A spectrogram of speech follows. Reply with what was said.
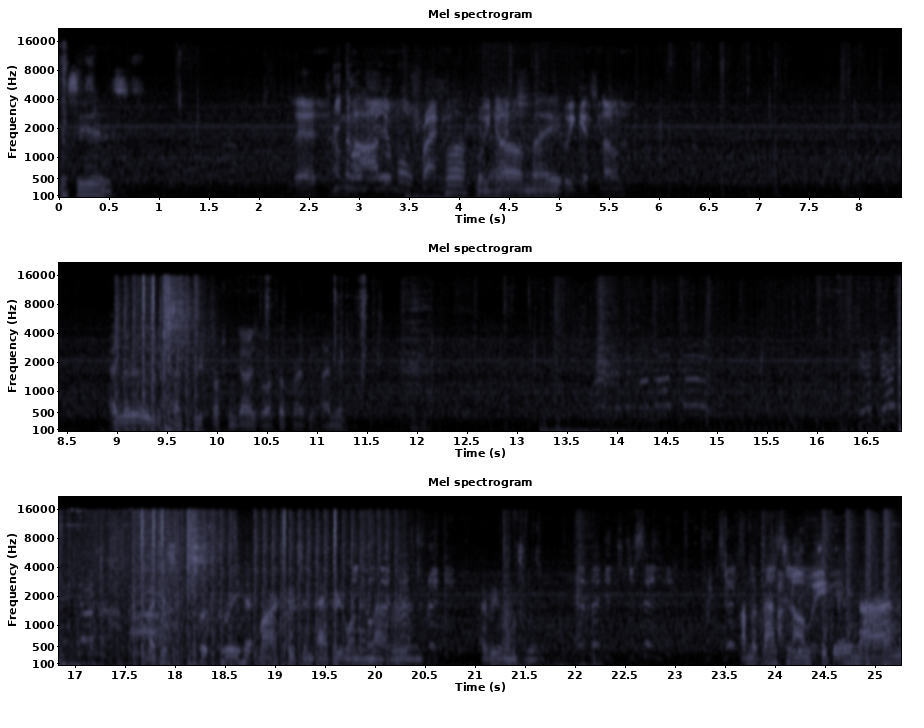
Yes, he is. Yeah, I'm gonna add him as a friend before he Fucking hell, mate. Before he gets known. I literally just had three fucking guys walk up right behind me. I just put three hit markers in everyone in that room. Everyone's room. I'm about to I'm not leave the game, man.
